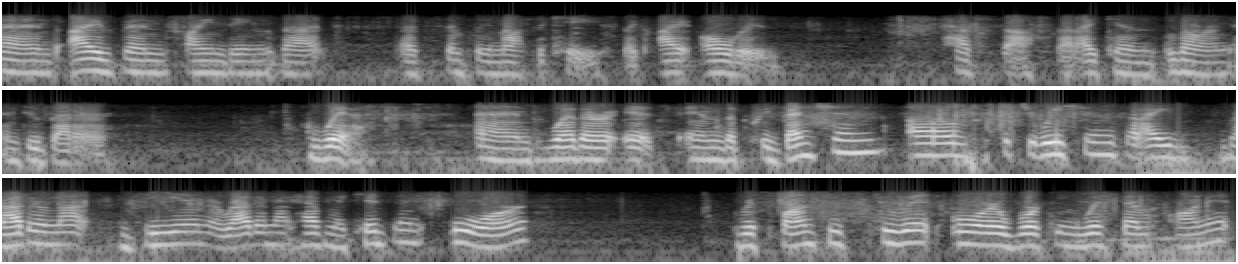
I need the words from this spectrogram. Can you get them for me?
And I've been finding that that's simply not the case. Like I always have stuff that I can learn and do better with. And whether it's in the prevention of situations that I'd rather not be in or rather not have my kids in, or responses to it, or working with them on it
